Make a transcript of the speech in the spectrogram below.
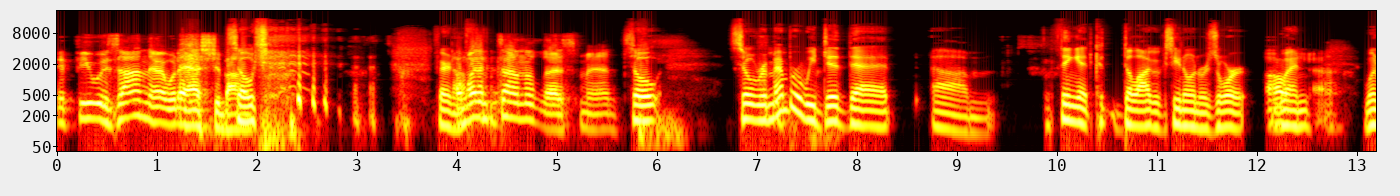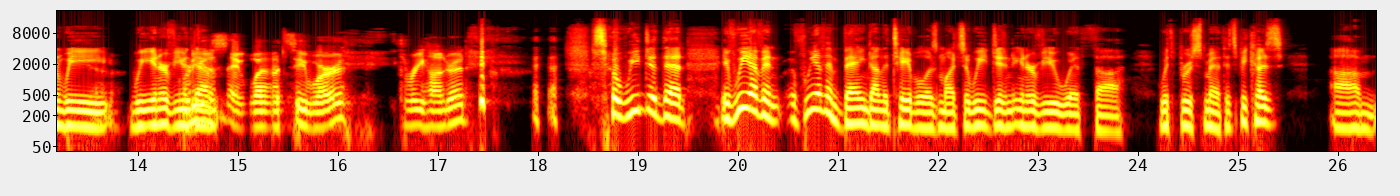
If he was on there, I would have asked you about So, fair I enough. went down the list, man. So, so remember we did that um, thing at del Lago Casino and Resort when yeah. when we Yeah. we interviewed What are you them. gonna say? What's he worth? Three hundred. So we did that. If we haven't if we haven't banged on the table as much that we did an interview with uh, with Bruce Smith, it's because um,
